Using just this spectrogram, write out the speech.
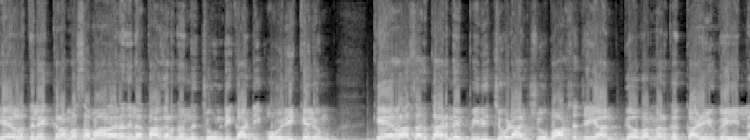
കേരളത്തിലെ ക്രമസമാധാന നില തകർന്നെന്ന് ചൂണ്ടിക്കാട്ടി ഒരിക്കലും കേരള സർക്കാരിനെ പിരിച്ചുവിടാൻ ശുപാർശ ചെയ്യാൻ ഗവർണർക്ക് കഴിയുകയില്ല.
